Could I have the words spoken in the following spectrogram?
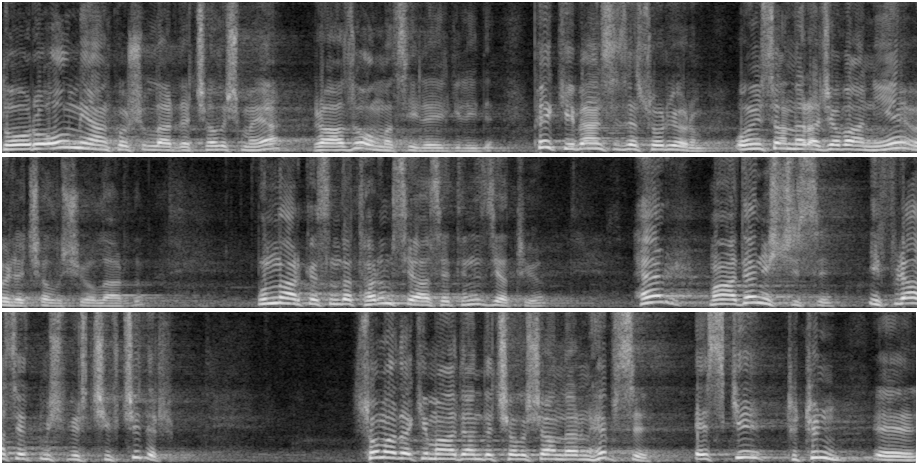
doğru olmayan koşullarda çalışmaya razı olması ile ilgiliydi. Peki ben size soruyorum. O insanlar acaba niye öyle çalışıyorlardı? Bunun arkasında tarım siyasetiniz yatıyor. Her maden işçisi iflas etmiş bir çiftçidir. Soma'daki madende çalışanların hepsi eski tütün e,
